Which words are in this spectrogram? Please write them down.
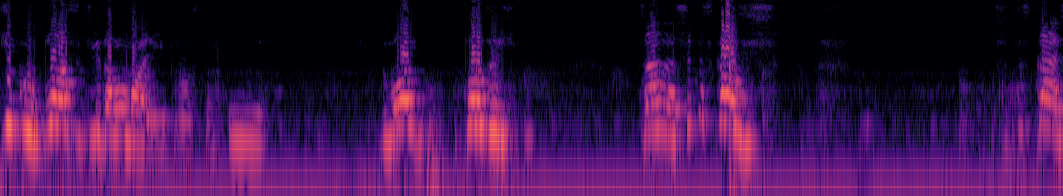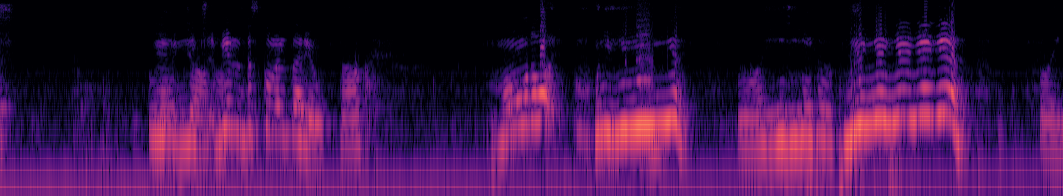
Яку басить від аномалії просто. І... Давай, падай! Цезар, що ти скажеш? Що ти скажеш? Ні, він, Нічого. ніч- він без коментарів. Так. Ну давай. О, ні, ні, ні, ні. Ой. Ні, ні, ні, ні, ні. Ой.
